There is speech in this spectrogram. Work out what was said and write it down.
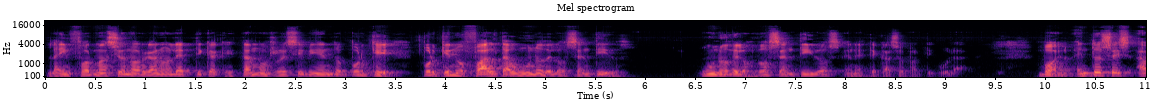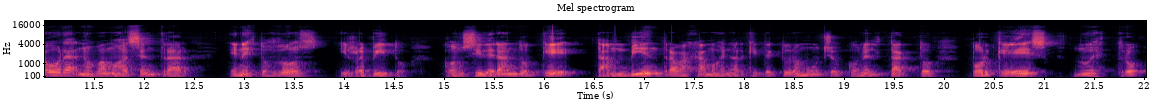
la información organoléptica que estamos recibiendo. ¿Por qué? Porque nos falta uno de los sentidos, uno de los dos sentidos en este caso particular. Bueno, entonces ahora nos vamos a centrar en estos dos y repito, considerando que también trabajamos en arquitectura mucho con el tacto porque es nuestro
